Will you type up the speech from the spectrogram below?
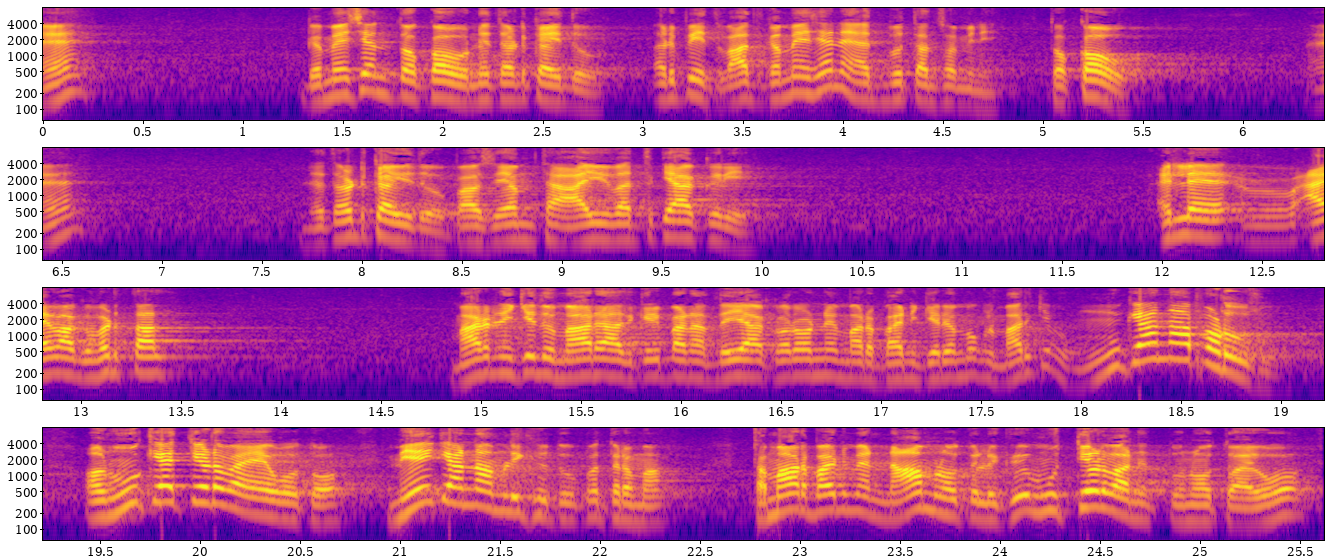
હે? ગમે છે ને તો કહું, નહીં તો અટકાવી દઉં. અર્પિત, વાત ગમે છે ને અદભુતાન સ્વામીની? તો કહું. હે? ને તો અટકાવી દઉં. પાછું એમ થાય, આવી વાત ક્યાં કરી? એટલે, આવ્યા વડતાલ? મારે કીધું, મહારાજ, કૃપાના દયા કરો ને. મારા ભાઈને ઘરે મોકલો મારે કીધું, હું ક્યાં ના પડું છું? અને હું ક્યાં તેડવા આવ્યો હતો? મેં ક્યાં નામ લખ્યું હતું પત્રમાં? તમારા ભાઈને મેં નામ નહોતું લખ્યું. હું તેડવા તું નહોતો આવ્યો.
